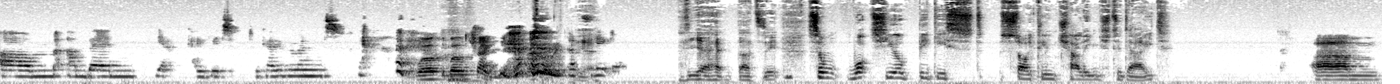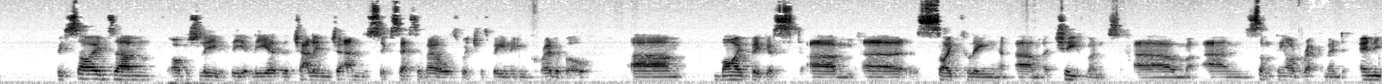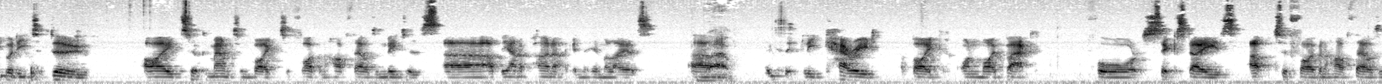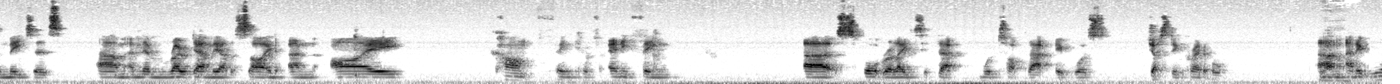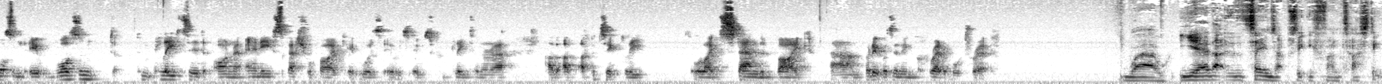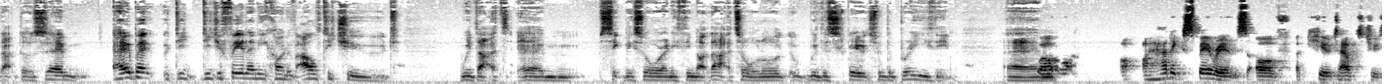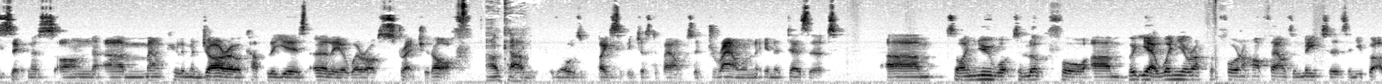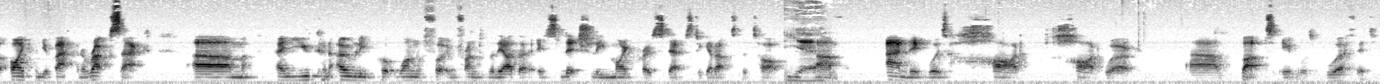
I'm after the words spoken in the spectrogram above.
Um, and then, yeah, COVID took over and. world, the world changed. Absolutely. Yeah, that's it. So, what's your biggest cycling challenge to date? Um, besides, um, obviously, the, the the challenge and the success of Els, which has been incredible, um, my biggest um, uh, cycling um, achievement um, and something I'd recommend anybody to do. I took a mountain bike to five and a half thousand meters uh, up the Annapurna in the Himalayas. Um, Wow. Basically, carried a bike on my back for six days up to five and a half thousand meters, um, and then rode down the other side. And I can't think of anything uh, sport related that would top that. It was just incredible, um, Wow. and it wasn't it wasn't completed on any special bike. It was it was it was completed on a, a, a particularly sort of like standard bike, um, but it was an incredible trip. Wow. Yeah, that, that sounds absolutely fantastic. That does. Um, how about did did you feel any kind of altitude with that um, sickness or anything like that at all, or with the experience with the breathing? Um, Well, I- had experience of acute altitude sickness on um, Mount Kilimanjaro a couple of years earlier, where I was stretchered off. okay. Um, I was basically just about to drown in a desert. Um, so I knew what to look for. Um, but yeah, when you're up at four and a half thousand meters and you've got a bike on your back and a rucksack, um, and you can only put one foot in front of the other, it's literally micro steps to get up to the top. Yeah. Um, and it was hard, hard work, um, but it was worth it.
